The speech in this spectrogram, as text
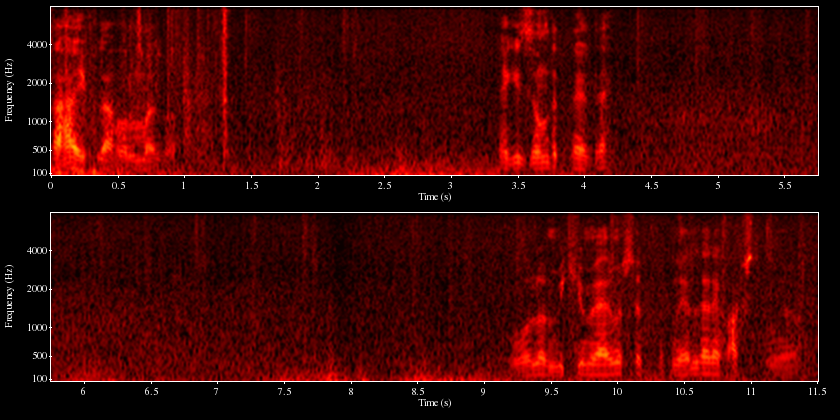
Daha iflah olmaz o. Peki zındık nerede? Oğlum iki mermi sıktık nerelere kaçtın ya?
